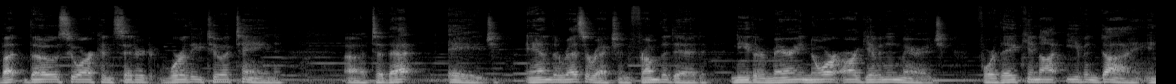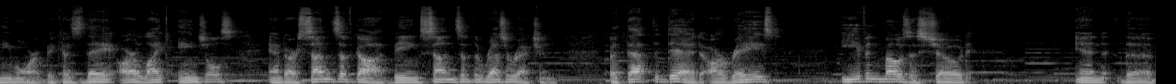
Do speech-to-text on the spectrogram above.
but those who are considered worthy to attain uh, to that age and the resurrection from the dead neither marry nor are given in marriage, for they cannot even die anymore, because they are like angels and are sons of God, being sons of the resurrection. But that the dead are raised, even Moses showed in the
